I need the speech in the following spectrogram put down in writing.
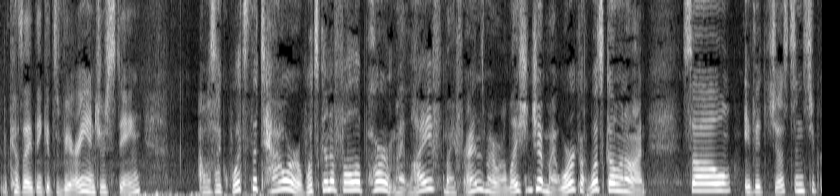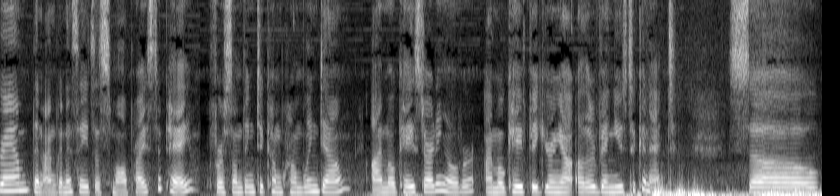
because I think it's very interesting. I was like, what's the tower? What's going to fall apart? My life, my friends, my relationship, my work? What's going on? So, if it's just Instagram, then I'm going to say it's a small price to pay for something to come crumbling down. I'm okay starting over. I'm okay figuring out other venues to connect. So,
